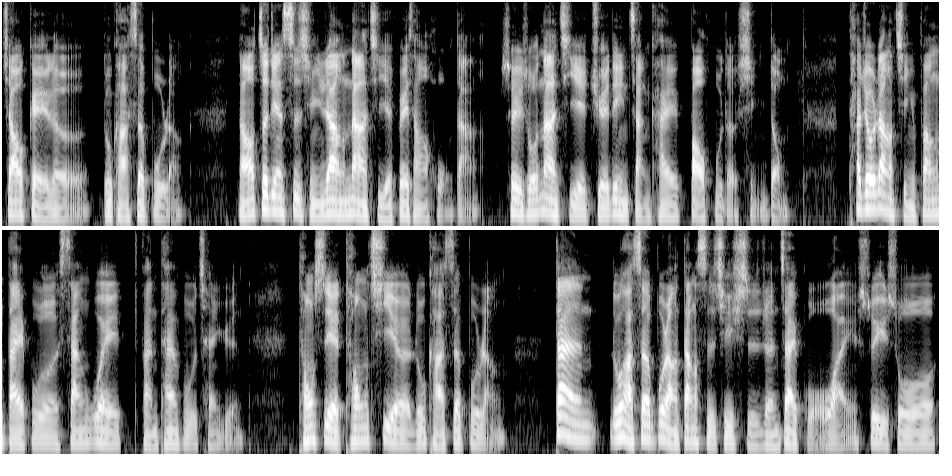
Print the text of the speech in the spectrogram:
交给了卢卡瑟布朗，然后这件事情让纳吉也非常火大，所以说纳吉也决定展开报复的行动。他就让警方逮捕了三位反贪腐成员，同时也通缉了卢卡瑟布朗。但卢卡瑟布朗当时其实人在国外，所以说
